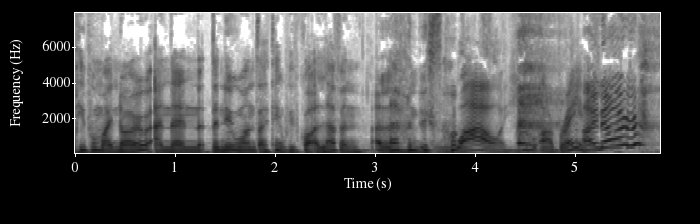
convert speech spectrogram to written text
people might know, and then the new ones. I think we've got 11, 11 new songs. Wow, you are brave. I know.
